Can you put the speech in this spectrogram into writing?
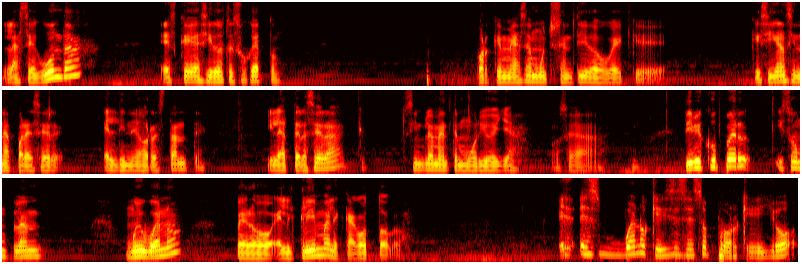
La segunda es que haya sido este sujeto. Porque me hace mucho sentido, güey, que, que sigan sin aparecer el dinero restante. Y la tercera, que simplemente murió ya. O sea, D.B. Cooper hizo un plan muy bueno, pero el clima le cagó todo. Es, es bueno que dices eso porque yo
